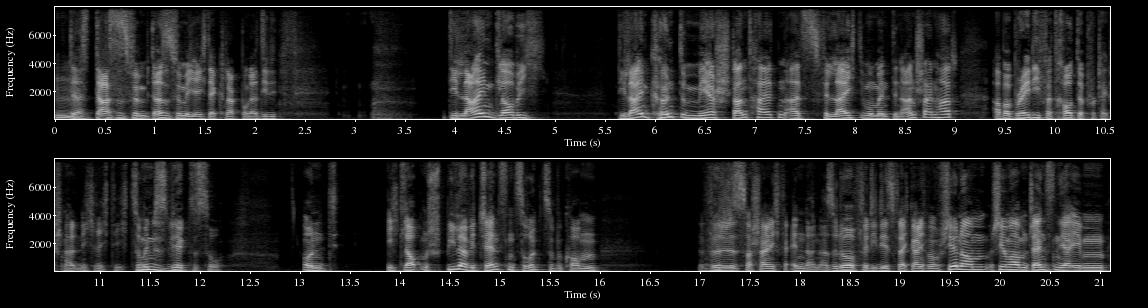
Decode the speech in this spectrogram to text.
Mhm. Das, das, ist für, das ist für mich echt der Knackpunkt. Also die, die Line, glaube ich, die Line könnte mehr standhalten, als es vielleicht im Moment den Anschein hat, aber Brady vertraut der Protection halt nicht richtig. Zumindest wirkt es so. Und ich glaube, einen Spieler wie Jensen zurückzubekommen, würde das wahrscheinlich verändern. Also nur für die, die es vielleicht gar nicht mal auf dem Schirm haben, Jensen ja eben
